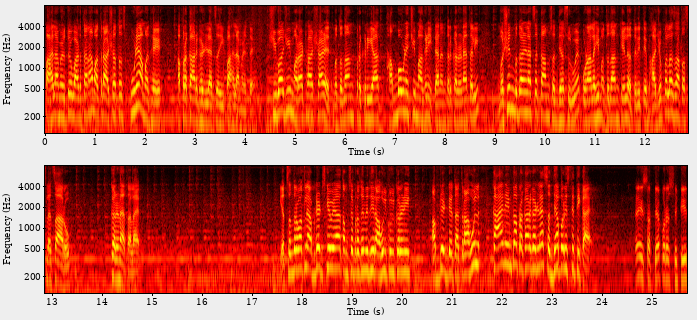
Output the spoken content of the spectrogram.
पाहायला मिळतोय वाढताना. मात्र अशातच पुण्यामध्ये हा प्रकार घडल्याचंही पाहायला मिळतंय. शिवाजी मराठा शाळेत मतदान प्रक्रिया थांबवण्याची मागणी त्यानंतर करण्यात आली. मशीन बदलण्याचं काम सध्या सुरू आहे. कोणालाही मतदान केलं तरी ते भाजपला जात असल्याचा आरोप करण्यात आलाय. या संदर्भातले अपडेट्स घेऊयात. आमचे प्रतिनिधी राहुल कुलकर्णी अपडेट देतात. राहुल काय नेमका प्रकार घडलाय? सध्या परिस्थिती काय? नाही सध्या परिस्थितीत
